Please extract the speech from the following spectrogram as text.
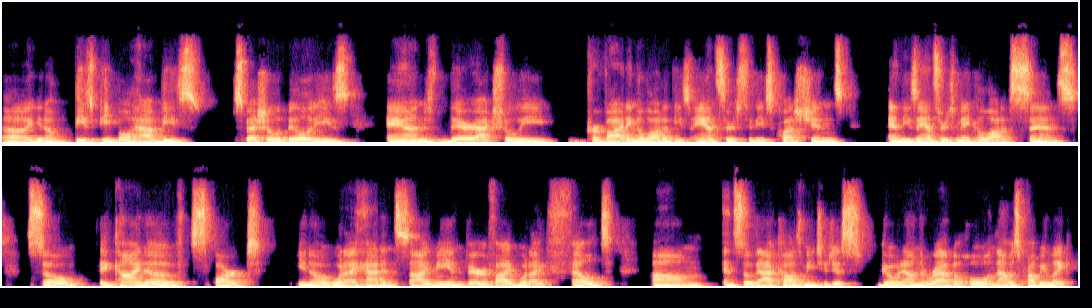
uh, you know, these people have these special abilities and they're actually providing a lot of these answers to these questions. And these answers make a lot of sense. So it kind of sparked you know what i had inside me and verified what i felt. Um, and so that caused me to just go down the rabbit hole. And that was probably like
